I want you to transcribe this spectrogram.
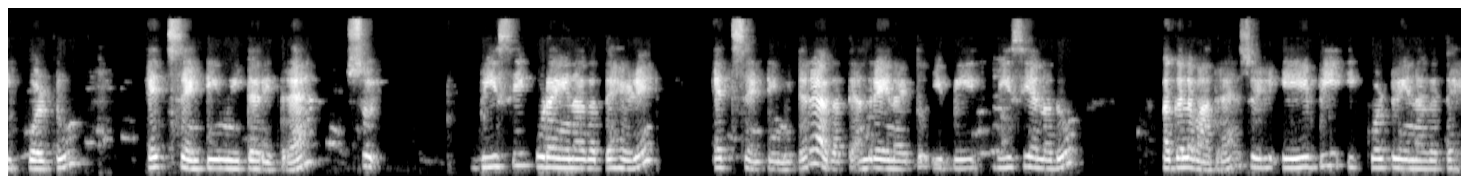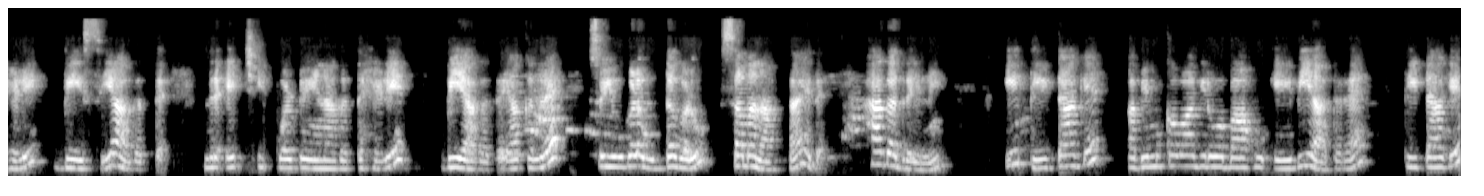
equal to H centimetre ಇದ್ರೆ ಸೊ ಬಿ ಸಿ ಕೂಡ ಏನಾಗತ್ತೆ ಹೇಳಿ? ಎಚ್ ಸೆಂಟಿಮೀಟರ್ ಆಗತ್ತೆ. ಅಂದ್ರೆ ಏನಾಯ್ತು? ಈ ಬಿ ಬಿ ಸಿ ಅನ್ನೋದು ಅಗಲವಾದ್ರೆ ಸೊ ಇಲ್ಲಿ ಎ ಬಿ ಈಕ್ವಲ್ ಟು ಏನಾಗತ್ತೆ ಹೇಳಿ? ಬಿ ಸಿ ಆಗತ್ತೆ. ಅಂದ್ರೆ ಎಚ್ ಈಕ್ವಲ್ ಟು ಏನಾಗತ್ತೆ ಹೇಳಿ? ಬಿ ಆಗತ್ತೆ. ಯಾಕಂದ್ರೆ ಸೊ ಇವುಗಳ ಉದ್ದಗಳು ಸಮನಾಗ್ತಾ ಇದೆ. ಹಾಗಾದ್ರೆ ಇಲ್ಲಿ ಈ ತೀಟಾಗೆ ಅಭಿಮುಖವಾಗಿರುವ ಬಾಹು ಎ ಬಿ ಆದರೆ ತೀಟಾಗೆ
